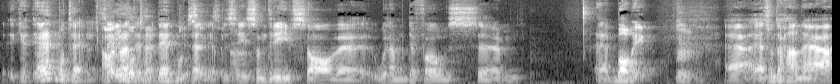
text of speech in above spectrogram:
Är det ett motell? Ja, det är motell. Det är ett motell, ja, Precis. precis. Som drivs av eh, Willem Dafoes eh, Bobby. Eh, jag tror inte han är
